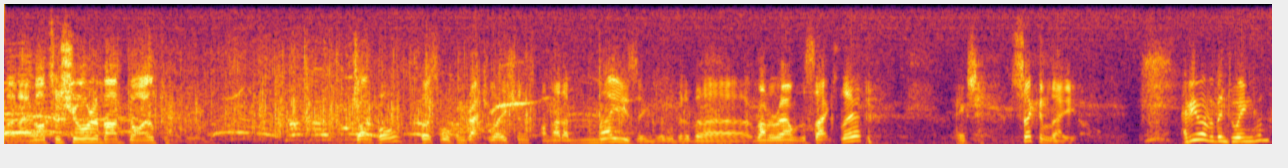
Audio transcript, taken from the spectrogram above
But I'm not so sure about Doyle Kenady. John Paul, first of all, congratulations on that amazing little bit of a run around with the sacks there. Thanks. Secondly, have you ever been to England?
